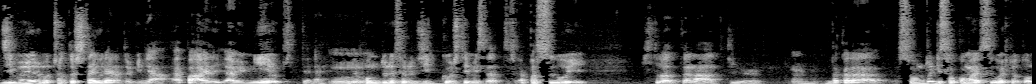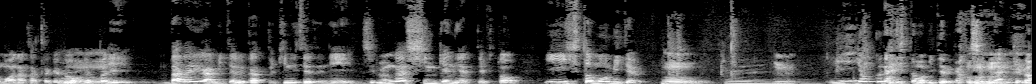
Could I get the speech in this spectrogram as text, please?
自分よりもちょっと下ぐらいの時にはやっぱああいう見栄を切ってね、うん。で本当にそれを実行してみせたってやっぱすごい人だったなっていう、うん、だからその時そこまですごい人と思わなかったけど、うん。やっぱり誰が見てるかって気にせずに自分が真剣にやっていくといい人も見てる、うん。うん。いい良くない人も見てるかもしれないけど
